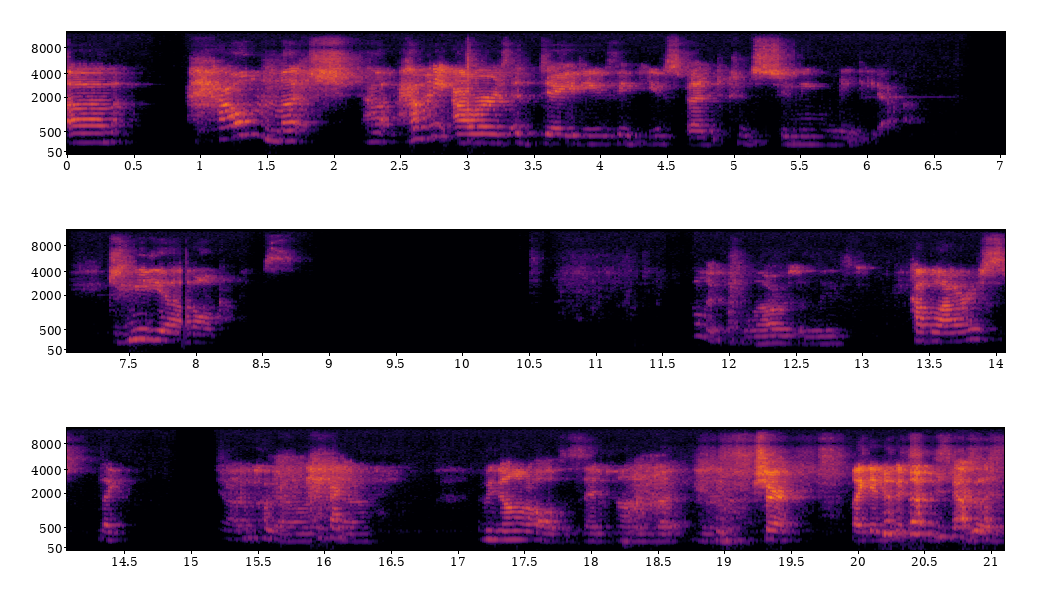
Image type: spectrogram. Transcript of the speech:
Um, how much, how, how many hours a day do you think you spend consuming media? Just media of all kinds. Probably a couple hours at least. Couple hours? Like, Yeah, a couple hours, Okay. yeah. I mean, not all at the same time, but, you know. sure, like in bits and stuff. Really.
